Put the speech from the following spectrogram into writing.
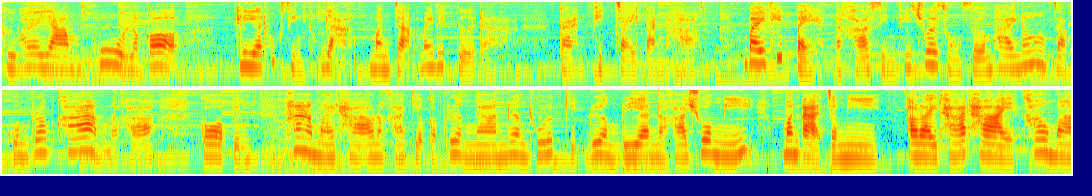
คือพยายามพูดแล้วก็ เคลียร์ทุกสิ่งทุกอย่างมันจะไม่ได้เกิดการผิดใจกันนะคะ ใบที่ 8 นะคะ สิ่งที่ช่วยส่งเสริมภายนอกจากคนรอบข้างนะคะ ก็เป็น 5 ไม้เท้านะคะ เกี่ยวกับเรื่องงานเรื่องธุรกิจเรื่องเรียนนะคะ ช่วงนี้มันอาจจะมีอะไรท้าทายเข้ามา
